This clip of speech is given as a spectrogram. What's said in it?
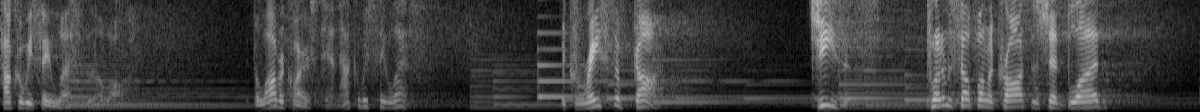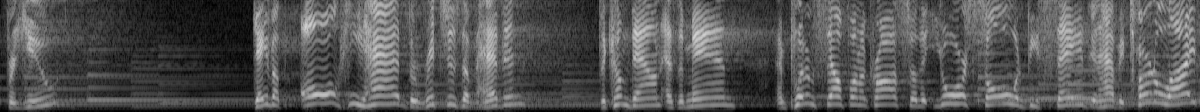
How could we say less than the law? If the law requires 10, how could we say less? The grace of God, Jesus put himself on a cross and shed blood for you, gave up all he had, the riches of heaven, to come down as a man and put himself on a cross so that your soul would be saved and have eternal life.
